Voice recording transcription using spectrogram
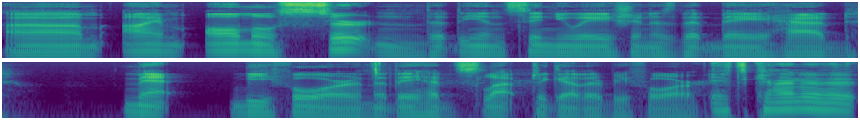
um, I'm almost certain that the insinuation is that they had met before and that they had slept together before. it's kind of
